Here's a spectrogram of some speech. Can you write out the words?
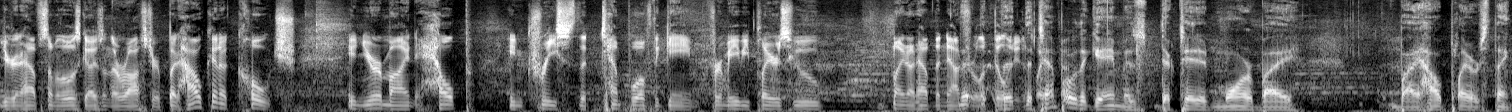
You're going to have some of those guys on their roster. But how can a coach, in your mind, help increase the tempo of the game for maybe players who might not have the natural the, ability the, to the tempo of the game is dictated more by by how players think.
